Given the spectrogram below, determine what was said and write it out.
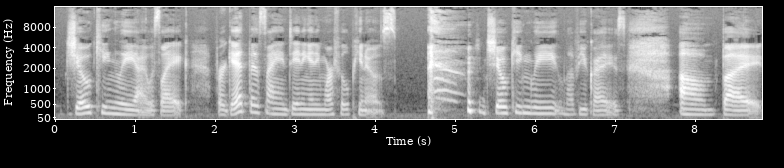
jokingly I was like, forget this, I ain't dating any more Filipinos. jokingly love you guys. Um, but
